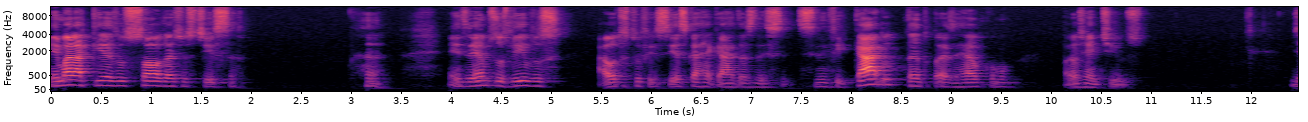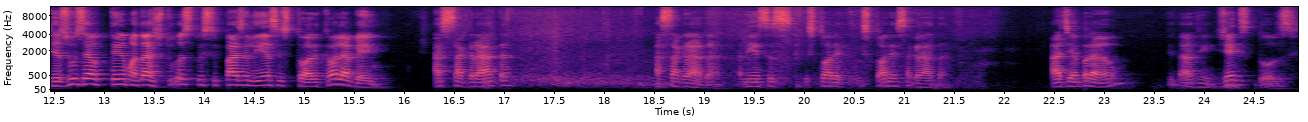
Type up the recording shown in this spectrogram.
Em Malaquias, o sol da justiça. Entre ambos os livros, há outras profecias carregadas de significado, tanto para Israel como para os gentios. Jesus é o tema das duas principais alianças históricas. Olha bem, a sagrada, a sagrada, aliança história, história sagrada. A de Abraão e Davi. Gênesis 12,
